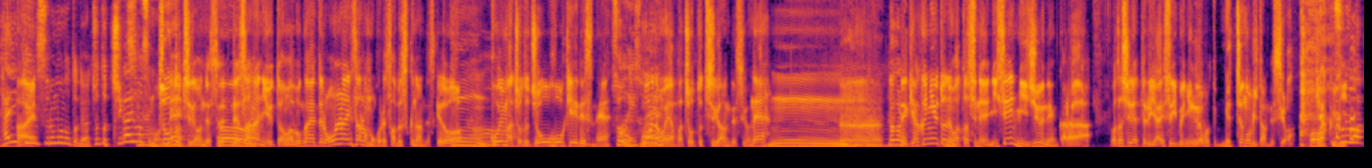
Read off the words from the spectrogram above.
体験するものとではちょっと違いますもんね。ちょっと違うんです。でさらに言うと、まあ、僕がやってるオンラインサロンもこれサブスクなんですけど、こういうまあちょっと情報系ですね。そうですね。こういうのもやっぱちょっと違うんですよね。うん。だから逆に言うとね、私ね2020年から私がやってるヤイスイブニングラボってめっちゃ伸びたんですよ。逆に。それは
